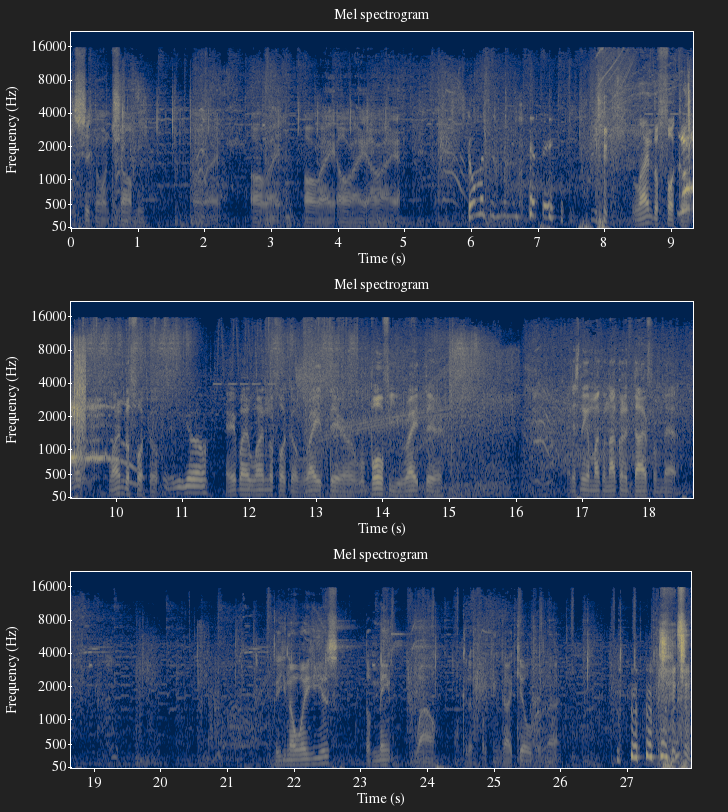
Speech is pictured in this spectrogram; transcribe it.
This shit gonna chomp me. Alright. Alright. Alright. Alright. Alright. Don't let this nigga get there. Line the fuck up. Line the fuck up. There you go. Everybody line the fuck up right there. We're Both of you right there. And this nigga Michael not gonna die from that. Do you know what he is? The main. Wow. Could have fucking got killed from that.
